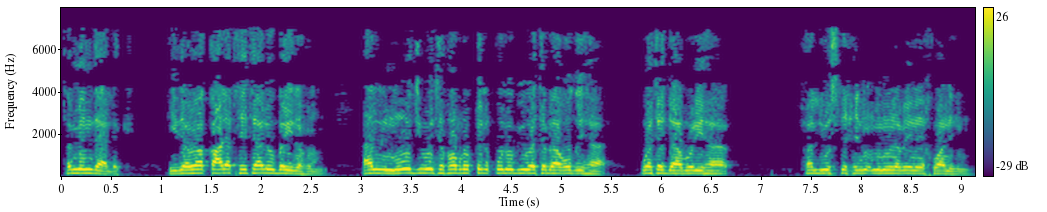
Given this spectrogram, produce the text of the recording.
فمن ذلك إذا وقع الاقتتال بينهم الموجب تفرق القلوب وتباغضها وتدابرها فليصلح المؤمنون بين إخوانهم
